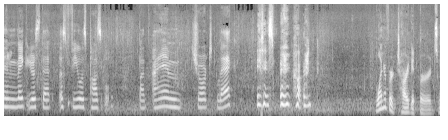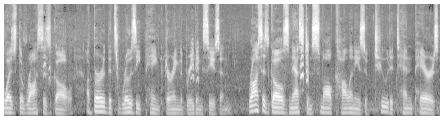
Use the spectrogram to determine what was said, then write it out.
and make your step as few as possible. But I am short leg. It is very hard. One of her target birds was the Ross's gull, a bird that's rosy pink during the breeding season. Ross's gulls nest in small colonies of two to ten pairs,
